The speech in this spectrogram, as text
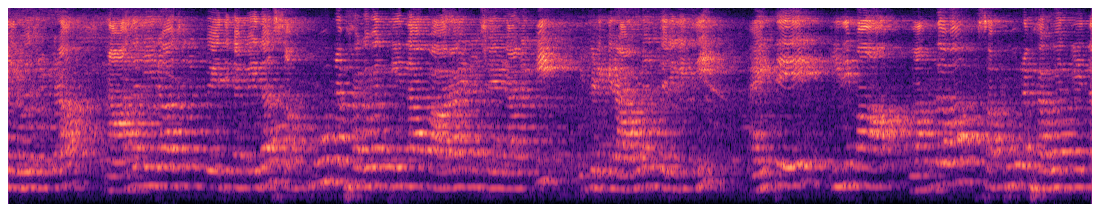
ఈ రోజు ఇక్కడ నాద నీరాజనం వేదిక మీద సంపూర్ణ భగవద్గీత పారాయణ చేయడానికి ఇక్కడికి రావడం జరిగింది. అయితే ఇది మా వందవ సంపూర్ణ భగవద్గీత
